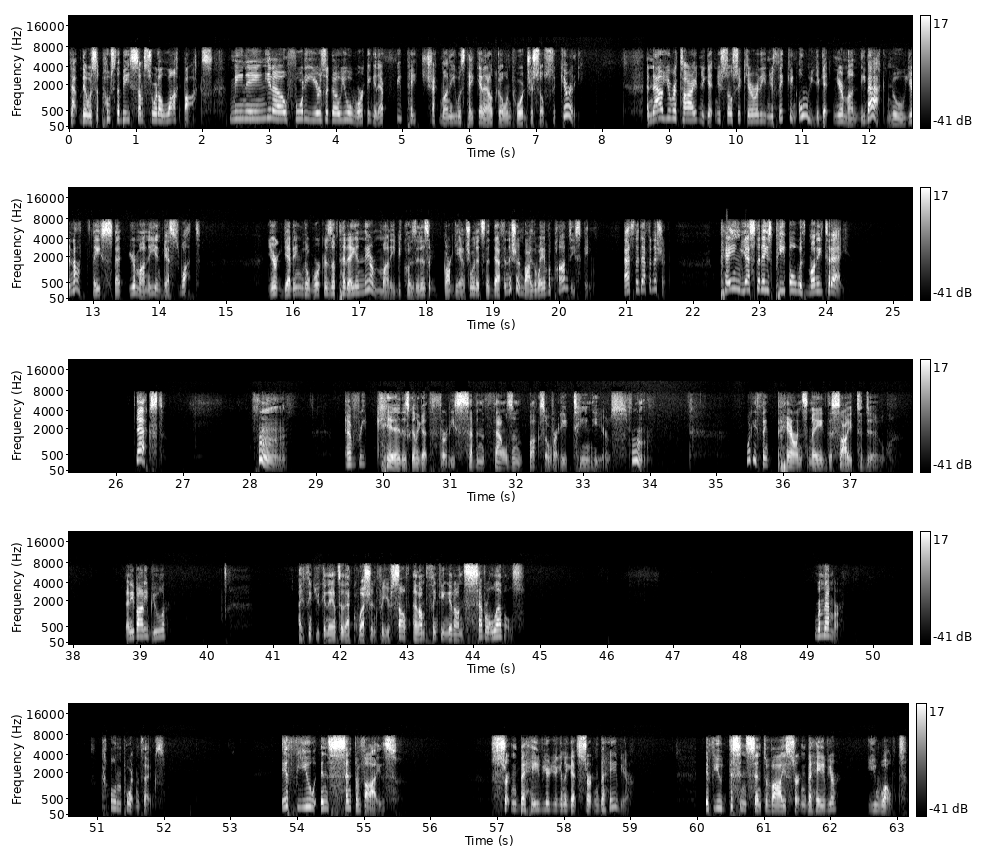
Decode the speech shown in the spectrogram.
that there was supposed to be some sort of lockbox, meaning, you know, 40 years ago you were working and every paycheck money was taken out going towards your Social Security. And now you're retired and you're getting your Social Security and you're thinking, oh, you're getting your money back. No, you're not. They spent your money, and guess what? You're getting the workers of today and their money because it is a gargantuan. It's the definition, by the way, of a Ponzi scheme. That's the definition paying yesterday's people with money today. Next. Hmm. Every kid is going to get 37,000 bucks over 18 years. Hmm. What do you think parents may decide to do? Anybody, Bueller? I think you can answer that question for yourself, and I'm thinking it on several levels. Remember, a couple important things if you incentivize certain behavior, you're going to get certain behavior. If you disincentivize certain behavior, you won't.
